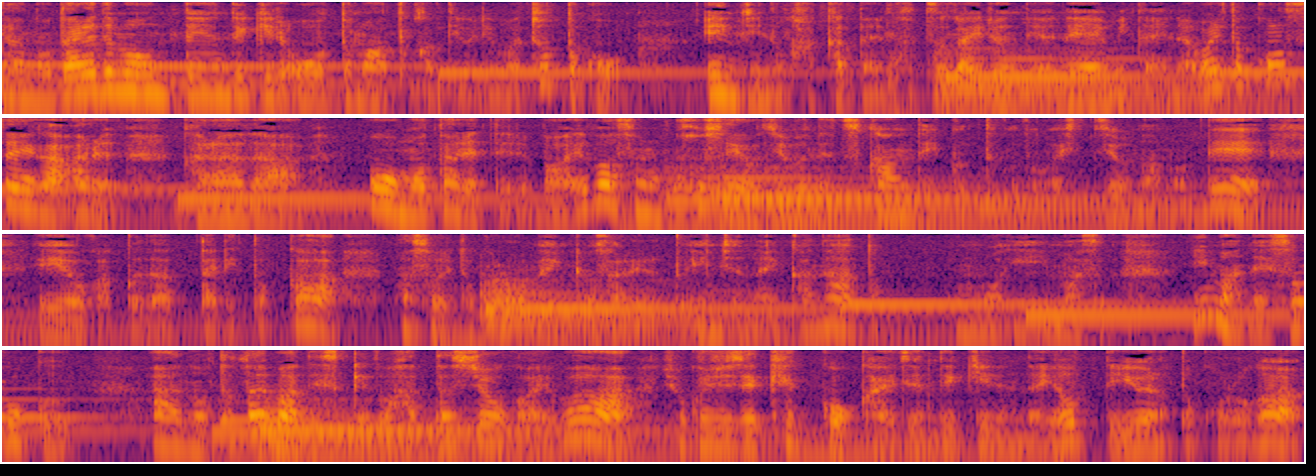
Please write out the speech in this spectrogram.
あの誰でも運転できるオートマとかっていうよりはちょっとこうエンジンのかかったにコツがいるんだよねみたいな割と個性がある体を持たれてる場合はその個性を自分で掴んでいくってことが必要なので栄養学だったりとか、まあ、そういうところを勉強されるといいんじゃないかなと思います。今ねすごくあの例えばですけど発達障害は食事で結構改善できるんだよっていうようなところが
